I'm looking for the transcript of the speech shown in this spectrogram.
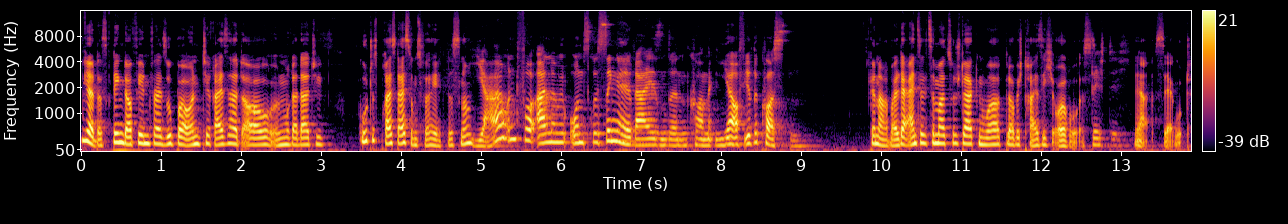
Ja, das klingt auf jeden Fall super und die Reise hat auch ein relativ gutes Preis-Leistungs-Verhältnis, ne? Ja, und vor allem unsere Single-Reisenden kommen hier auf ihre Kosten. Genau, weil der Einzelzimmerzuschlag nur, glaube ich, 30 Euro ist. Richtig. Ja, sehr gut.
